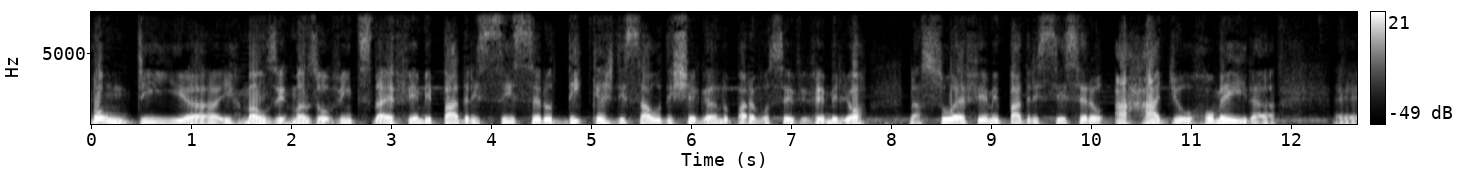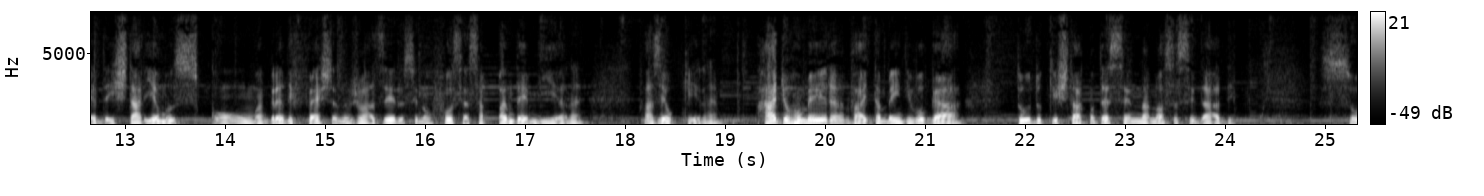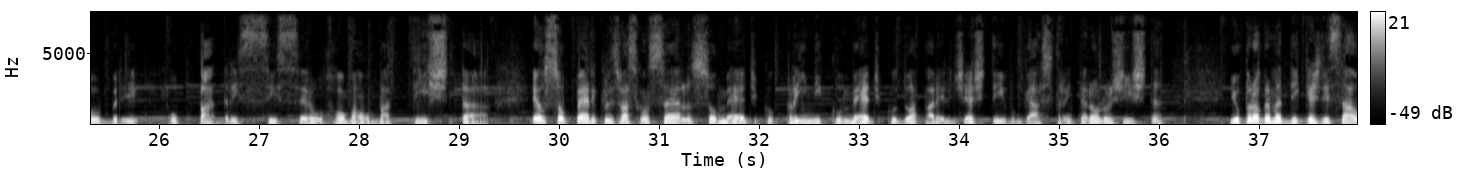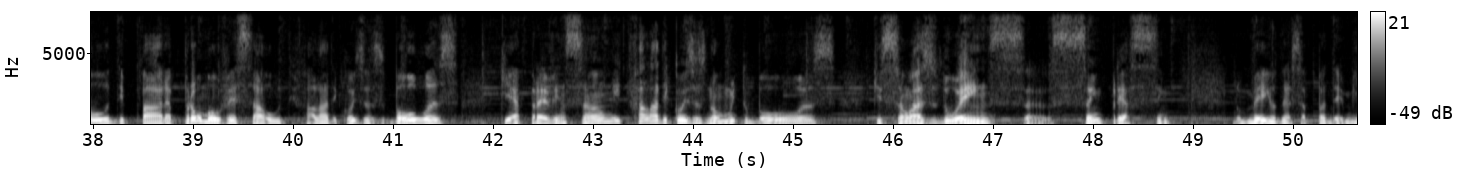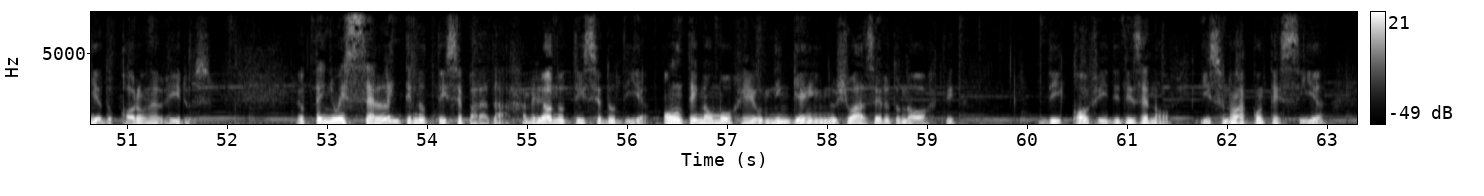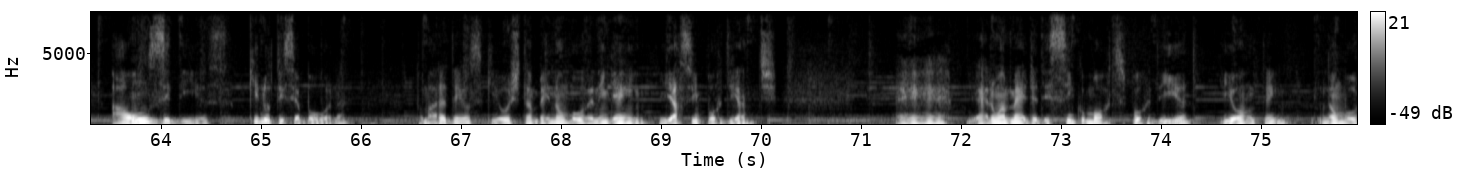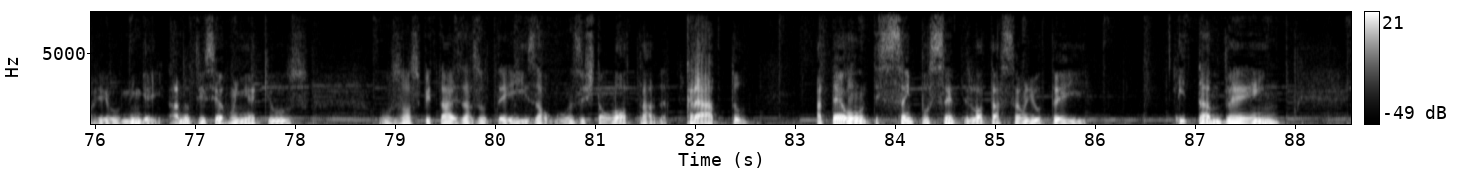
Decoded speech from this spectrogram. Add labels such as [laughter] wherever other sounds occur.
Bom dia, irmãos e irmãs ouvintes da FM Padre Cícero, dicas de saúde chegando para você viver melhor na sua FM Padre Cícero, a Rádio Romeira. É, estaríamos com uma grande festa no Juazeiro se não fosse essa pandemia, né? Fazer o quê, né? Rádio Romeira vai também divulgar tudo o que está acontecendo na nossa cidade sobre o Padre Cícero Romão Batista. Eu sou Péricles Vasconcelos, sou médico clínico, médico do aparelho digestivo, gastroenterologista e o programa Dicas de Saúde para promover saúde, falar de coisas boas, que é prevenção, e falar de coisas não muito boas, que são as doenças, sempre assim, no meio dessa pandemia do coronavírus. Eu tenho excelente notícia para dar, a melhor notícia do dia. Ontem não morreu ninguém no Juazeiro do Norte de Covid-19. Isso não acontecia há 11 dias. Que notícia boa, né? Tomara Deus que hoje também não morra ninguém e assim por diante. É, era uma média de cinco mortes por dia e ontem não morreu ninguém. A notícia ruim é que os, os hospitais, as UTIs, algumas estão lotadas. Crato, até ontem, 100% de lotação em UTI. E também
